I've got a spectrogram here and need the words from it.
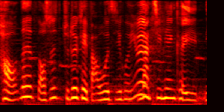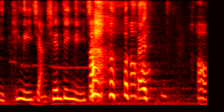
好，那老师绝对可以把握机会，因为那今天可以，你听你讲，先听你讲。好，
